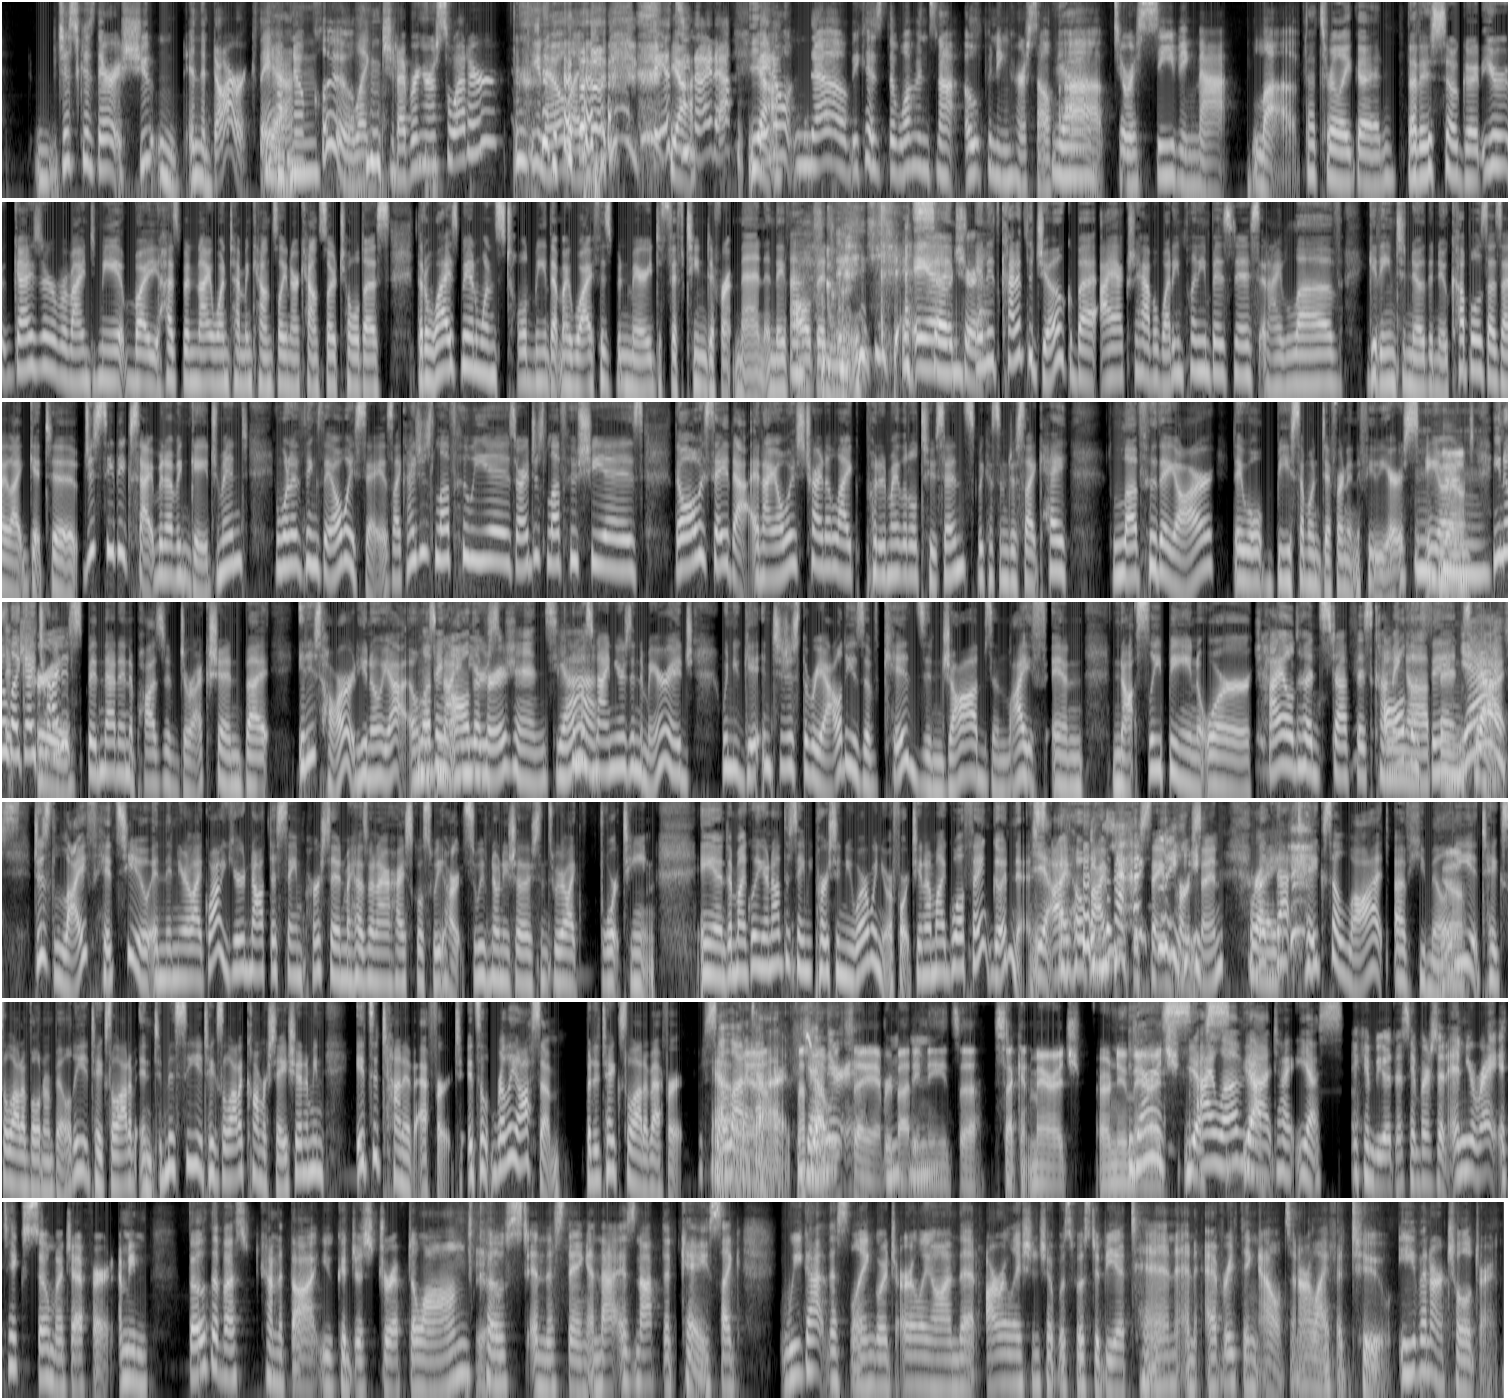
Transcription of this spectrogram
just because they're shooting in the dark. They have no clue. Like, should I bring her a sweater? You know, like fancy Yeah. night out. Yeah. They don't know because the woman's not opening herself Yeah. up to receiving that love. That's really good. That is so good. You guys are reminding me. My husband and I, one time in counseling, our counselor told us that a wise man once told me that my wife has been married to 15 different men and they've all been me. It's and, so true. and it's kind of the joke, but I actually have a wedding planning business and I love getting to know the new couples as I like get to just see the excitement of engagement. And one of the things they always say is like, I just love who he is or I just love who she is. They'll always say that. And I always try to like put in my little two cents because I'm just like, hey, love who they are, they will be someone different in a few years. And, mm-hmm. you know, It's like I try to spin that in a positive direction, but it is hard. You know, yeah. Almost Loving nine all the years- versions. Yeah. almost nine years into marriage, when you get into just the realities of kids and jobs and life and not sleeping or Childhood stuff is coming all the up. and things yeah. Just life hits you. And then you're like, wow, you're not the same person. My husband and I are high school sweethearts. So we've known each other since we were like 14. And I'm like, well, you're not the same person you were when you were 14. I'm like, well, thank goodness. Yeah. I hope I'm not the same person. Right. But that takes a lot of humility. It takes a lot of vulnerability. It takes a lot of intimacy. It takes a lot of conversation. I mean, it's a ton of effort. It's really awesome, but it takes a lot of effort. So, A lot of Yeah. effort. That's Yeah. why we say everybody Mhm. needs a second marriage or a new marriage. Yes, Yes. I love Yeah. that. Ty- yes. it can be with the same person. And you're right, it takes so much effort. I mean, both of us kind of thought you could just drift along, Yeah. coast in this thing. And that is not the case. Like, we got this language early on that our relationship was supposed to be a 10 and everything else in our life a two, even our children.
